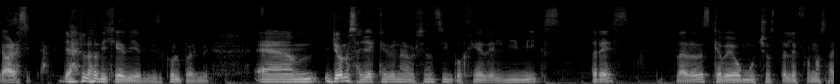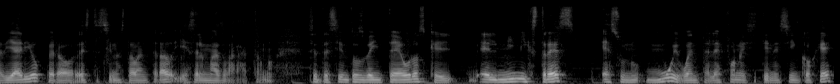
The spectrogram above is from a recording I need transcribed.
Ahora sí, ya, ya lo dije bien, discúlpenme. Em, yo no sabía que había una versión 5G del Mi Mix 3 la verdad es que veo muchos teléfonos a diario, pero este sí no estaba enterado y es el más barato, ¿no? 720 euros, que el Mi Mix 3 es un muy buen teléfono y si tiene 5G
